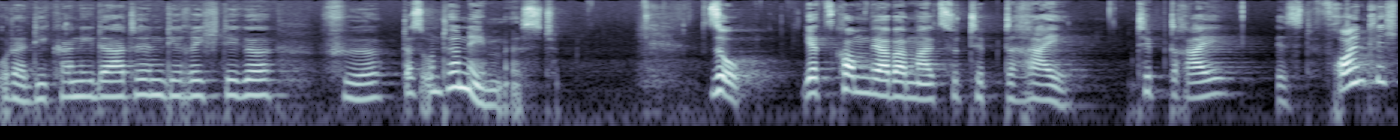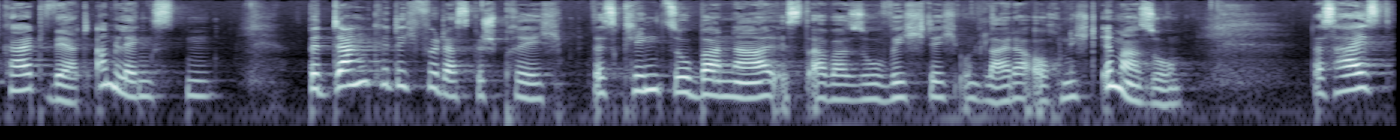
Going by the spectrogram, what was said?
oder die Kandidatin die richtige für das Unternehmen ist. So, jetzt kommen wir aber mal zu Tipp 3. Tipp 3 ist Freundlichkeit wert am längsten. Bedanke dich für das Gespräch. Das klingt so banal, ist aber so wichtig und leider auch nicht immer so. Das heißt,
